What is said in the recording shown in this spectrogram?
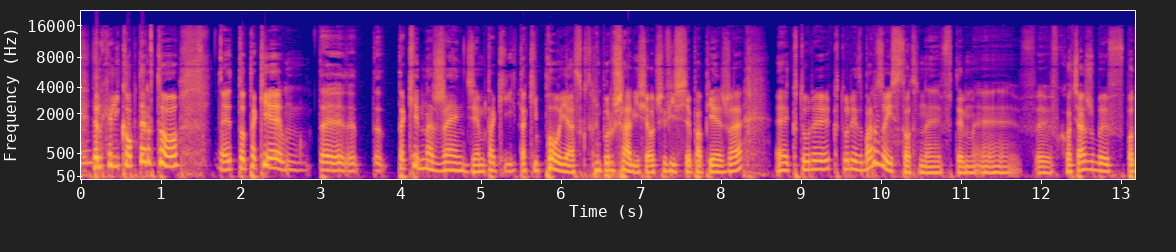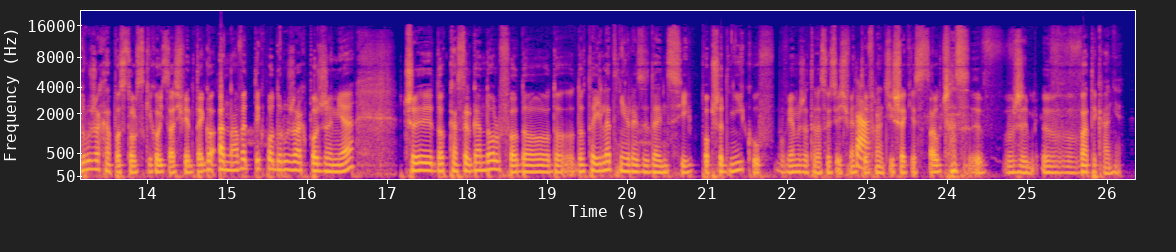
Ten helikopter to, to takie te, te, takie narzędziem, taki, taki pojazd, którym poruszali się oczywiście papieże, e, który, który jest bardzo istotny w tym, e, w, w, chociażby w podróżach apostolskich Ojca Świętego, a nawet tych podróżach po Rzymie, czy do Castel Gandolfo, do, do, do tej letniej rezydencji poprzedników, bo wiem, że teraz Ojciec Święty tak. Franciszek jest cały czas w, Rzymie, w Watykanie.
